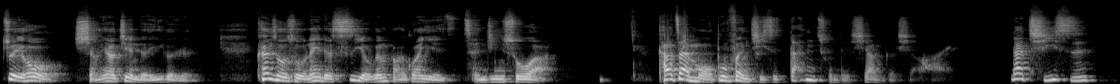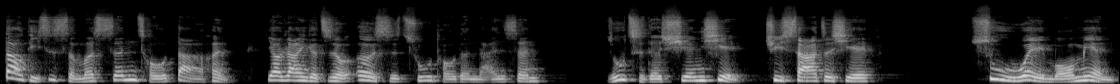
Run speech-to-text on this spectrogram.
最后想要见的一个人。看守所内的室友跟法官也曾经说啊，他在某部分其实单纯的像个小孩。那其实到底是什么深仇大恨，要让一个只有二十出头的男生如此的宣泄，去杀这些素未谋面？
